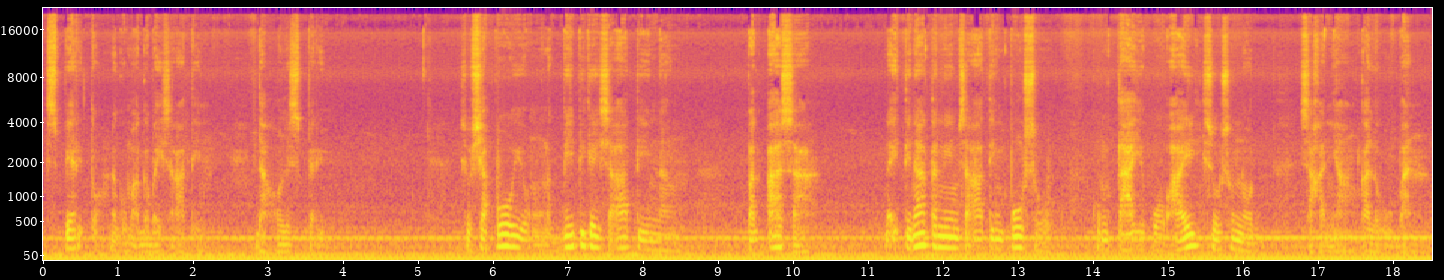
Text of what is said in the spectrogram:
Espiritu na gumagabay sa atin, the Holy Spirit. So siya po yung nagbibigay sa atin ng pag-asa na itinatanim sa ating puso kung tayo po ay susunod sa kanyang kalooban.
